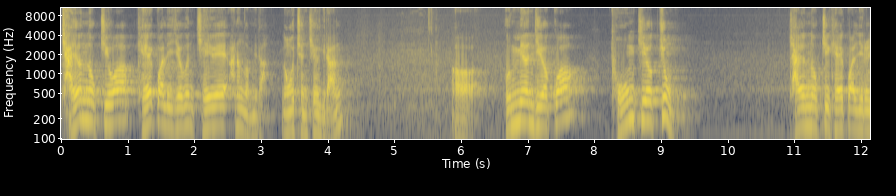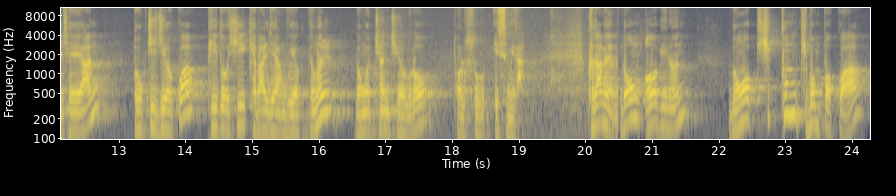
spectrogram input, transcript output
자연 녹지와 계획 관리 지역은 제외하는 겁니다. 농어촌 지역이란 어, 읍면 지역과 동 지역 중 자연 녹지 계획 관리를 제외한 녹지 지역과 비도시 개발 제한 구역 등을 농어촌 지역으로 볼 수 있습니다. 그 다음에 농업인은 농업식품기본법과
